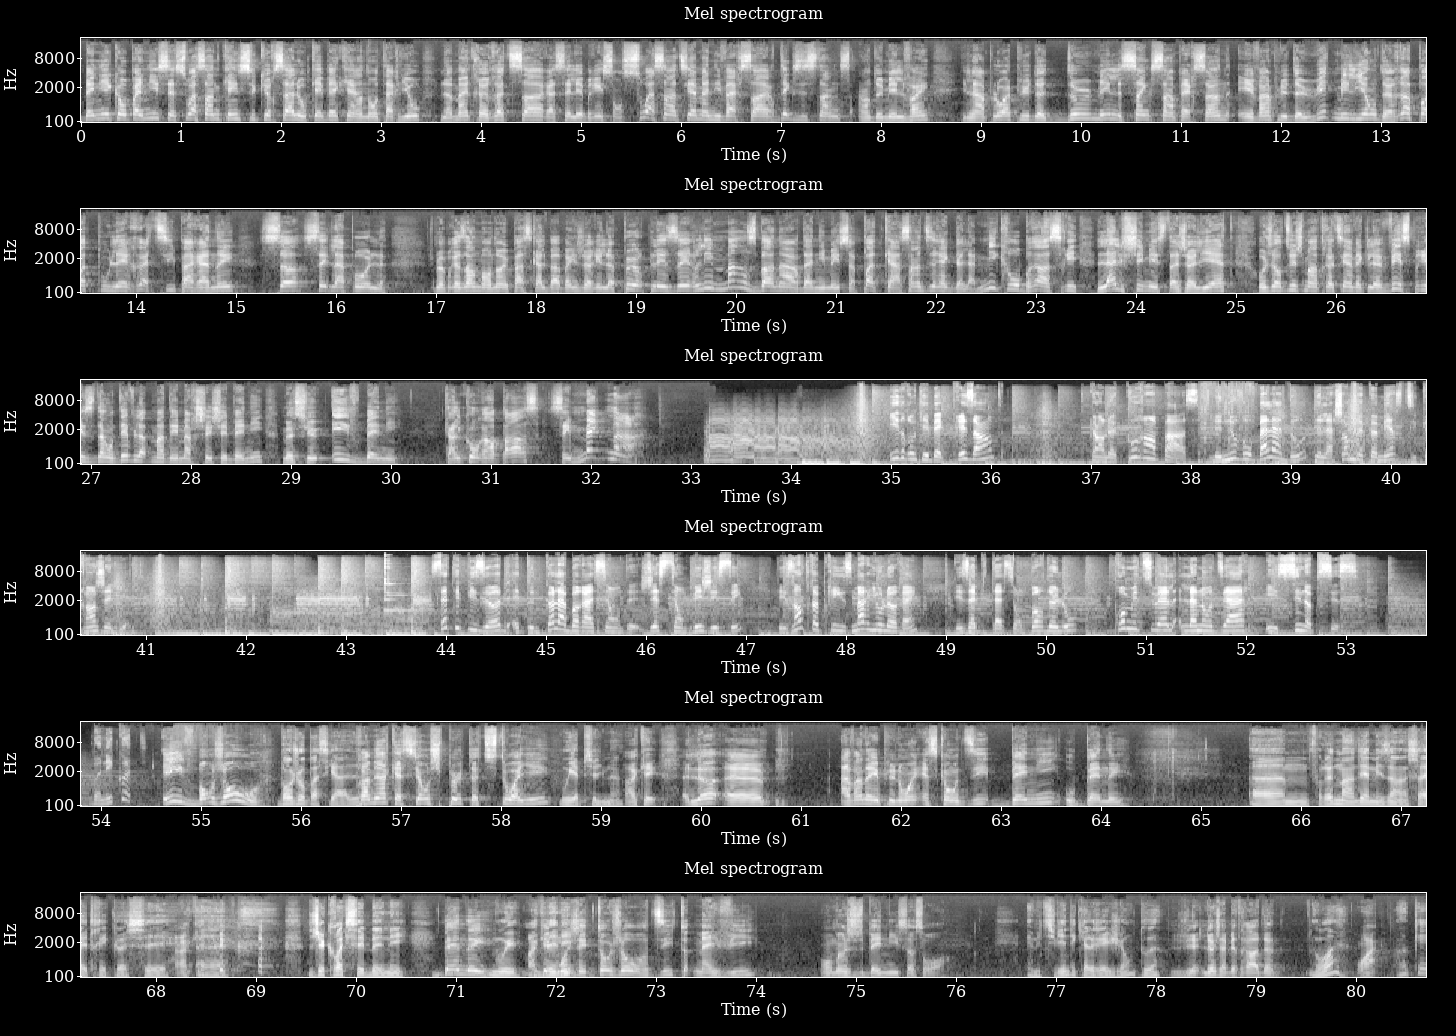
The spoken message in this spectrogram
Benny et compagnie, c'est 75 succursales au Québec et en Ontario. Le maître rôtisseur a célébré son 60e anniversaire d'existence en 2020. Il emploie plus de 2500 personnes et vend plus de 8 millions de repas de poulet rôtis par année. Ça, c'est de la poule. Je me présente, mon nom est Pascal Babin. J'aurai le pur plaisir, l'immense bonheur d'animer ce podcast en direct de la microbrasserie L'Alchimiste à Joliette. Aujourd'hui, je m'entretiens avec le vice-président au développement des marchés chez Benny, M. Yves Benny. Quand le courant passe, c'est maintenant! Hydro-Québec présente Quand le courant passe, le nouveau balado de la Chambre de commerce du Grand Joliette. Cet épisode est une collaboration de Gestion BGC, des entreprises Mario Lorrain, des habitations Bordelot, Promutuelle Lanaudière et Synopsis. Bonne écoute. Yves, bonjour! Bonjour Pascal. Première question, je peux te tutoyer? Oui, absolument. OK. Là, euh, avant d'aller plus loin, est-ce qu'on dit Benny ou Bené? Il euh, faudrait demander à mes ancêtres écossais. OK. Euh, je crois que c'est Béné. Béné? Oui, OK, Béné. moi, j'ai toujours dit, toute ma vie, on mange du béni ce soir. Eh, mais tu viens de quelle région, toi? Là, j'habite Radon. Ouais? Ouais. OK.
